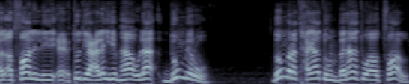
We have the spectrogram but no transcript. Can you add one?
الأطفال اللي اعتدي عليهم هؤلاء دمروا. دمرت حياتهم بنات وأطفال.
